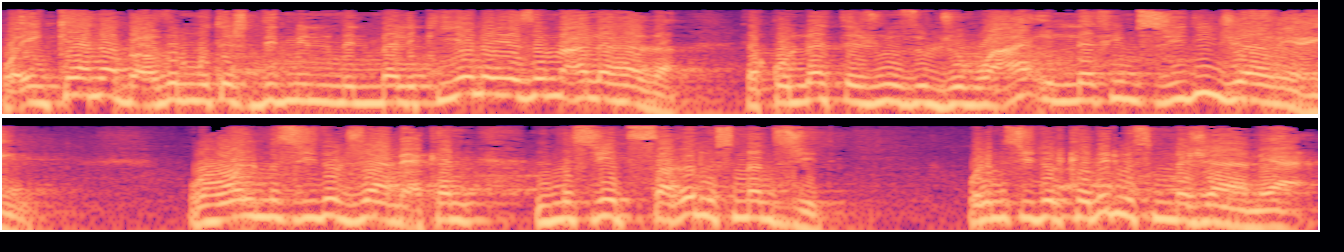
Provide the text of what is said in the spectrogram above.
وإن كان بعض المتشدد من المالكية لا يزال على هذا. يقول لا تجوز الجمعة إلا في مسجد جامع. وهو المسجد الجامع. كان المسجد الصغير يسمى مسجد. والمسجد الكبير يسمى جامع.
